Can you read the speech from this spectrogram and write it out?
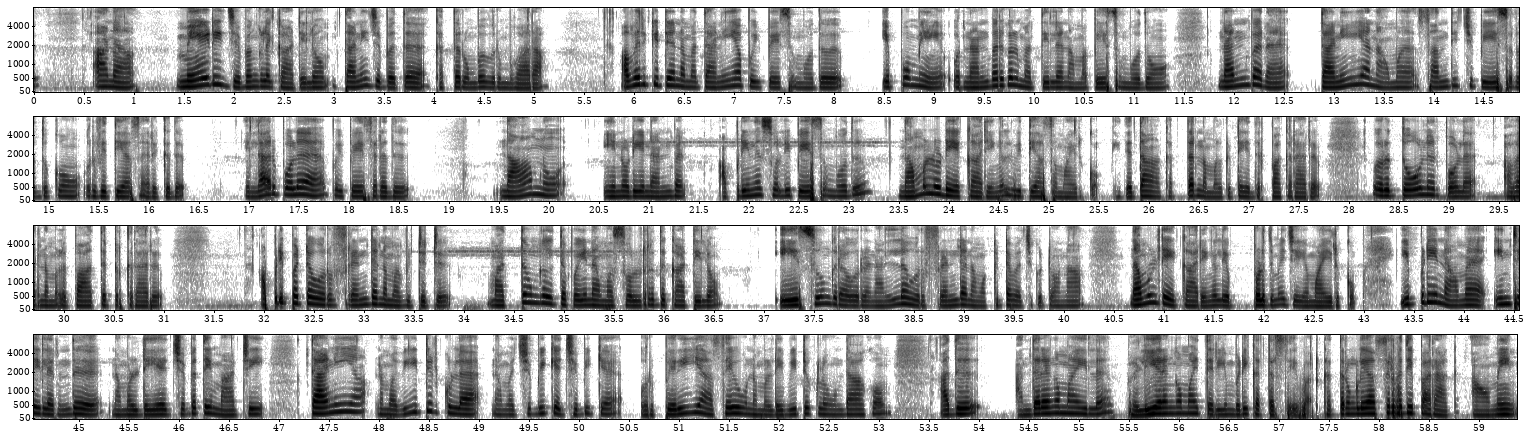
ஆனால் மேடை ஜெபங்களை காட்டிலும் தனி ஜெபத்தை கத்த ரொம்ப விரும்புவாராம் அவர்கிட்ட நம்ம தனியாக போய் பேசும்போது எப்போவுமே ஒரு நண்பர்கள் மத்தியில் நம்ம பேசும்போதும் நண்பனை தனியாக நாம் சந்தித்து பேசுகிறதுக்கும் ஒரு வித்தியாசம் இருக்குது. எல்லோரும் போல் போய் பேசுகிறது நானும் என்னுடைய நண்பன் அப்படின்னு சொல்லி பேசும்போது நம்மளுடைய காரியங்கள் வித்தியாசமாக இருக்கும் இதை தான் கர்த்தர் நம்மள்கிட்ட எதிர்பார்க்குறாரு. ஒரு தோழர் போல் அவர் நம்மளை பார்த்துட்ருக்கிறாரு அப்படிப்பட்ட ஒரு ஃப்ரெண்டை நம்ம விட்டுட்டு மற்றவங்கள்ட்ட போய் நம்ம சொல்கிறது காட்டிலும் ஏசுங்கிற ஒரு நல்ல ஒரு ஃப்ரெண்டை நம்மக்கிட்ட வச்சுக்கிட்டோன்னா நம்மளுடைய காரியங்கள் எப்பொழுதுமே ஜெயமாக இருக்கும். இப்படி நாம் இன்றையிலிருந்து நம்மளுடைய ஜெபத்தை மாற்றி தனியாக நம்ம வீட்டிற்குள்ளே நம்ம ஜெபிக்க ஜெபிக்க ஒரு பெரிய அசைவு நம்மளுடைய வீட்டுக்குள்ளே உண்டாகும். அது அந்தரங்கமாய் இல்லை வெளியரங்கமாய் தெரியும்படி கத்தர் செய்வார். கத்தர் உங்களை ஆசிர்வதிப்பாராக. ஆமீன்.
